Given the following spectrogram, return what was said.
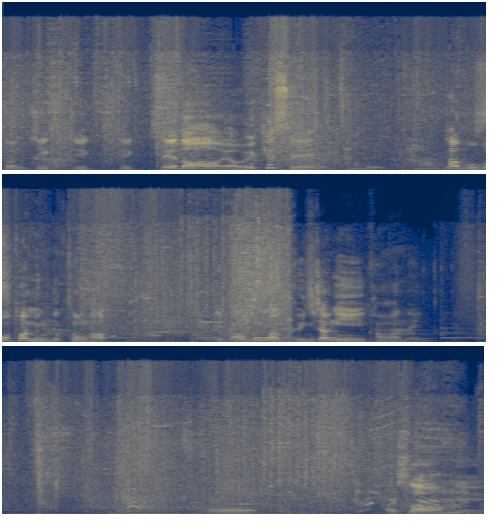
턴 찍찍찍 세다. 야 왜 이렇게 세? 탑. 오버파밍 녹턴 각? 아니, 마공각 굉장히 강하네. 어 발싸움 얘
